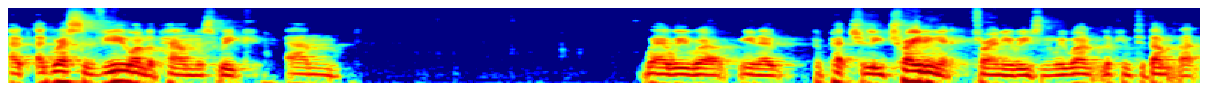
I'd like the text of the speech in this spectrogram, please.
aggressive view on the pound this week, um, where we were, you know, perpetually trading it for any reason. We weren't looking to dump that.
